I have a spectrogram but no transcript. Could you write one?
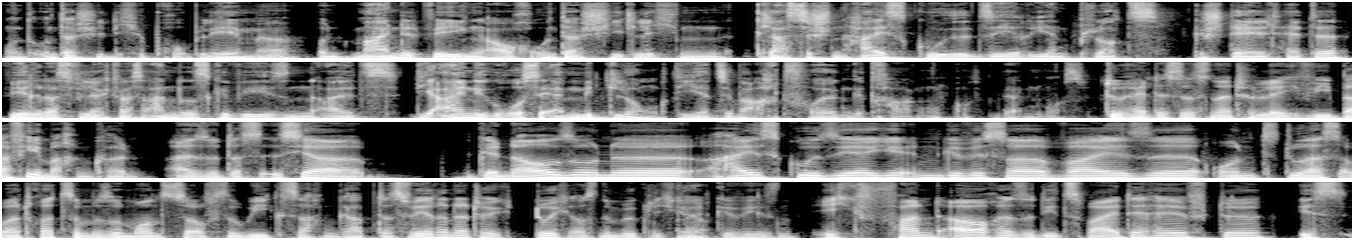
und unterschiedliche Probleme und meinetwegen auch unterschiedlichen klassischen Highschool-Serienplots gestellt hätte, wäre das vielleicht was anderes gewesen als die eine große Ermittlung, die jetzt über acht Folgen getragen werden muss. Du hättest es natürlich wie Buffy machen können. Also das ist ja genauso eine Highschool-Serie in gewisser Weise und du hast aber trotzdem so Monster of the Week Sachen gehabt. Das wäre natürlich durchaus eine Möglichkeit ja. gewesen. Ich fand auch, also die zweite Hälfte ist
